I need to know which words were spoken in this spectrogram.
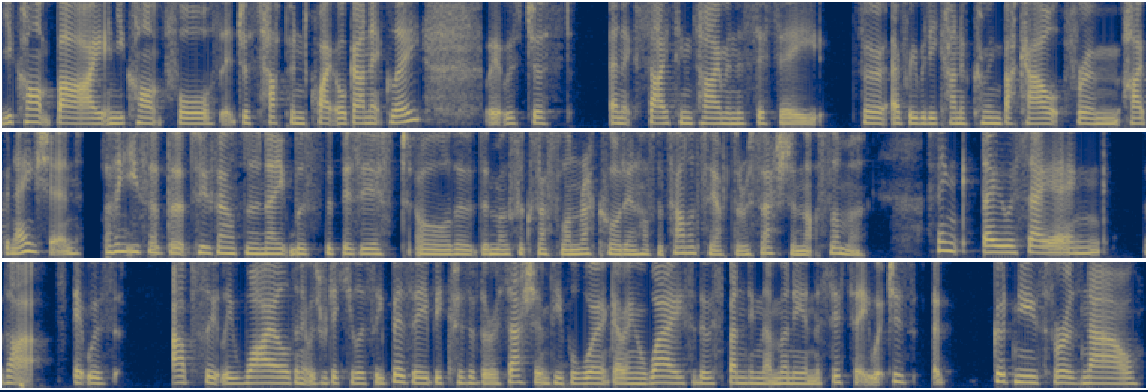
you can't buy and you can't force. It just happened quite organically. It was just an exciting time in the city for everybody kind of coming back out from hibernation. I think you said that 2008 was the busiest or the, the most successful on record in hospitality after the recession that summer. I think they were saying that it was absolutely wild and it was ridiculously busy because of the recession. People weren't going away, so they were spending their money in the city, which is good news for us now,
